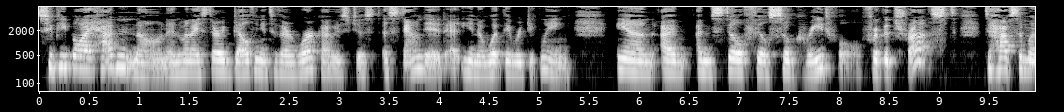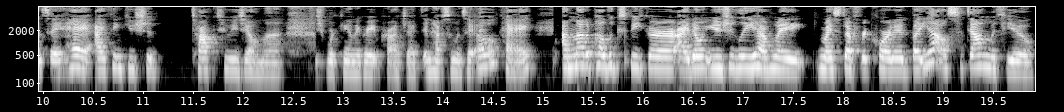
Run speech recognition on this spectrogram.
to people I hadn't known. And when I started delving into their work, I was just astounded at, you know, what they were doing. And I'm, I'm still feel so grateful for the trust to have someone say, Hey, I think you should talk to Ijeoma. She's working on a great project and have someone say, Oh, okay. I'm not a public speaker. I don't usually have my, my stuff recorded, but yeah, I'll sit down with you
